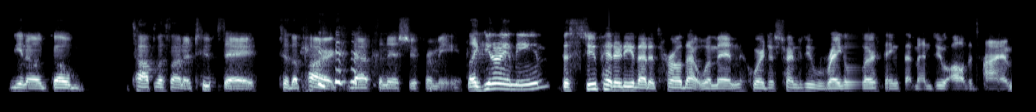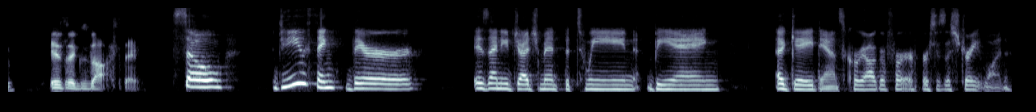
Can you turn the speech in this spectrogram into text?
you know, go topless on a Tuesday to the park, that's an issue for me. Like, you know what I mean? The stupidity that is hurled at women who are just trying to do regular things that men do all the time is exhausting. So, do you think there is any judgment between being a gay dance choreographer versus a straight one?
